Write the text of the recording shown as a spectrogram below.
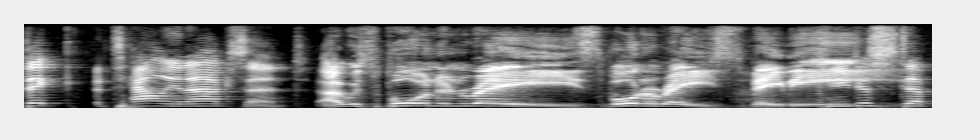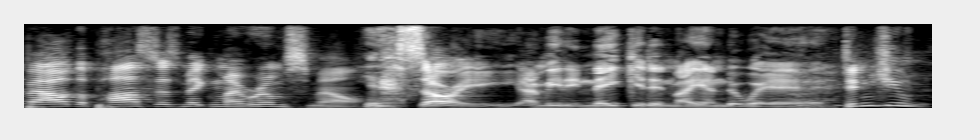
thick Italian accent. I was born and raised, born and raised, baby. Can you just step out? The pasta's making my room smell. Yeah, sorry, I'm eating naked in my underwear. Didn't you?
